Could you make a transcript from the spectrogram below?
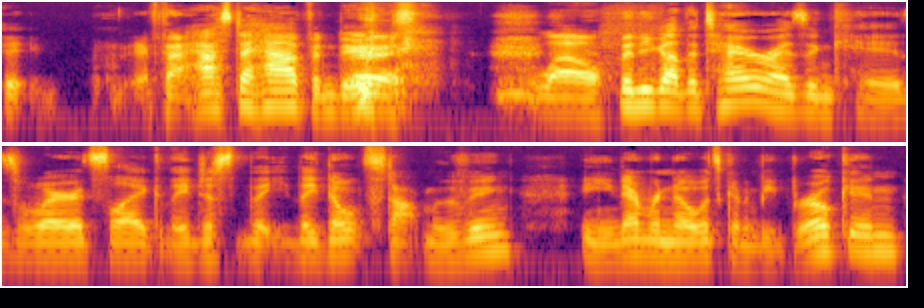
if that has to happen, dude. Wow. Then you got the terrorizing kids where it's like they just they, they don't stop moving and you never know what's going to be broken.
